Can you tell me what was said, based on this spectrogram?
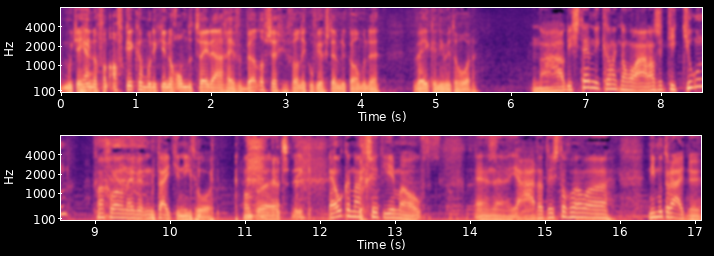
moet je hier ja. nog van afkicken? Moet ik je nog om de twee dagen even bellen? Of zeg je van, ik hoef jouw stem de komende weken niet meer te horen? Nou, die stem die kan ik nog wel aan. Als ik die tune, maar gewoon even een tijdje niet hoor. Want uh, ik, elke nacht zit hij in mijn hoofd. En ja, dat is toch wel... die moet eruit nu.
